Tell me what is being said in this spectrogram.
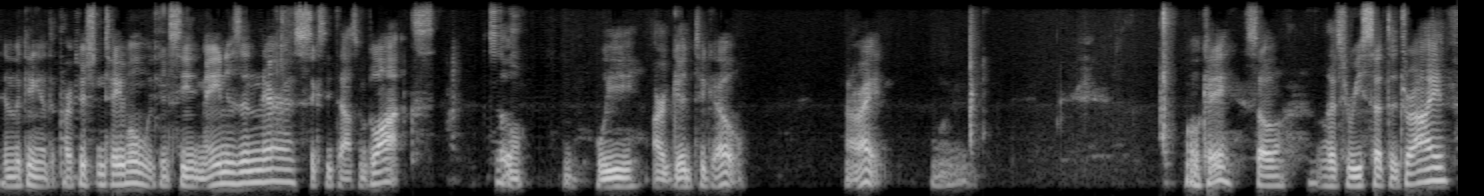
in looking at the partition table, we can see main is in there, 60,000 blocks. So we are good to go. All right. Okay, so let's reset the drive,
